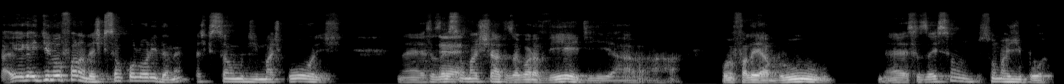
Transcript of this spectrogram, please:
aí, aí de novo falando, as que são coloridas, né? As que são de mais cores, né? Essas aí É. são mais chatas. Agora, a verde, a- como eu falei, a blue, né? Essas aí são, são mais de boa.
